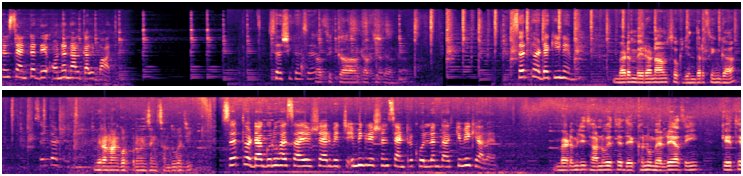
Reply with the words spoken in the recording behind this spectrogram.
ਇਮੀਗ੍ਰੇਸ਼ਨ ਸੈਂਟਰ ਦੇ ਓਨਰ ਨਾਲ ਗੱਲਬਾਤ। ਸਤਿ ਸ਼੍ਰੀ ਅਕਾਲ ਸਰ। ਸਤਿ ਸ਼੍ਰੀ ਅਕਾਲ ਸਤਿ ਸ਼੍ਰੀ ਅਕਾਲ। ਸਰ ਤੁਹਾਡਾ ਕੀ ਨੇਮ ਹੈ? ਮੈਡਮ ਮੇਰਾ ਨਾਮ ਸੁਖਜਿੰਦਰ ਸਿੰਘ ਆ। ਸਰ ਤੁਹਾਡਾ ਮੇਰਾ ਨਾਮ ਗੁਰਪ੍ਰਵੀਨ ਸਿੰਘ ਸੰਧੂ ਹੈ ਜੀ। ਸਰ ਤੁਹਾਡਾ ਗੁਰੂ ਹਰਸਾਏ ਸ਼ਹਿਰ ਵਿੱਚ ਇਮੀਗ੍ਰੇਸ਼ਨ ਸੈਂਟਰ ਖੋਲ੍ਹਣ ਦਾ ਕਿਵੇਂ ਖਿਆਲ ਹੈ? ਮੈਡਮ ਜੀ ਸਾਨੂੰ ਇੱਥੇ ਦੇਖਣ ਨੂੰ ਮਿਲ ਰਿਹਾ ਸੀ ਕਿ ਇੱਥੇ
